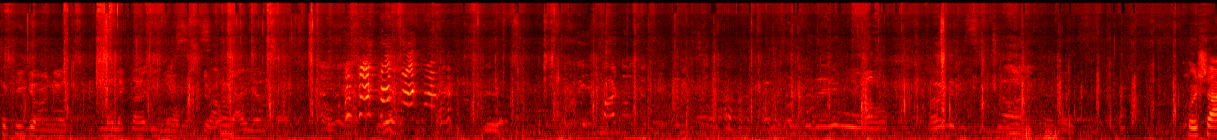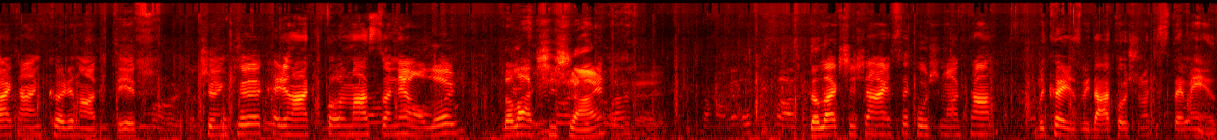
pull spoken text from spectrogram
çok iyi görünüyor. Melekler iniyormuş gibi. Gel yarı saat. Koşarken karın aktif. Çünkü karın aktif olmazsa ne olur? Dalak şişer. Dalak şişerse koşmaktan bıkarız bir daha koşmak istemeyiz.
